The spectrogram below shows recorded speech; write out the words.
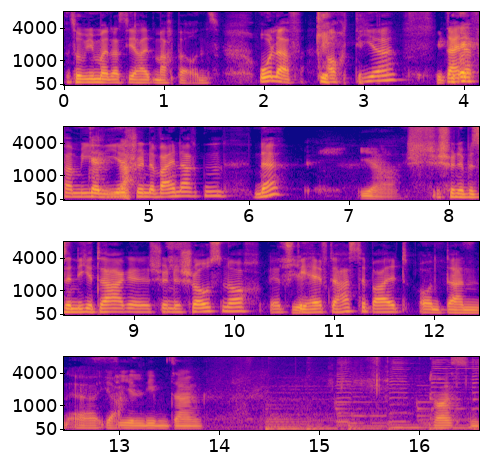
so wie man das hier halt macht bei uns. Olaf, auch dir, deiner Familie, schöne Weihnachten, ne? Ja. Sch- Schöne besinnliche Tage, schöne Shows noch. Jetzt Viel- die Hälfte hast du bald und dann, äh, ja, Vielen lieben Dank. Thorsten,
